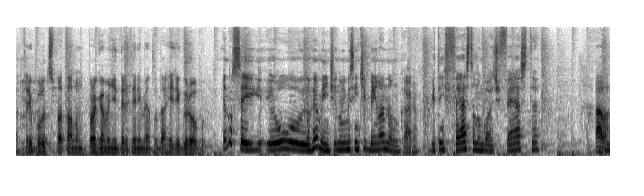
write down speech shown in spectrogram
atributos pra estar num programa de entretenimento da Rede Globo. Eu não sei, eu, eu realmente eu não ia me sentir bem lá não, cara. Porque tem festa, eu não gosto de festa. Ah lá.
